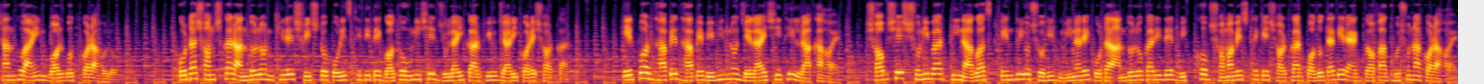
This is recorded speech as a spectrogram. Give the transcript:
সান্ধ্য আইন বলবৎ করা হলো। কোটা সংস্কার আন্দোলন ঘিরে সৃষ্ট পরিস্থিতিতে গত উনিশে জুলাই কারফিউ জারি করে সরকার। এরপর ধাপে ধাপে বিভিন্ন জেলায় শিথিল রাখা হয়। সবশেষ শনিবার তিন আগস্ট কেন্দ্রীয় শহীদ মিনারে কোটা আন্দোলনকারীদের বিক্ষোভ সমাবেশ থেকে সরকার পদত্যাগের এক দফা ঘোষণা করা হয়।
